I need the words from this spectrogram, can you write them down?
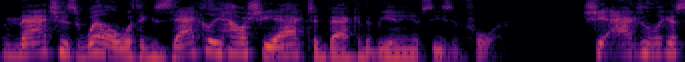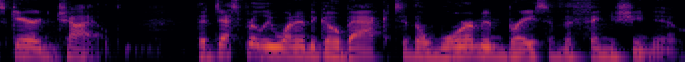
matches well with exactly how she acted back at the beginning of season four. She acted like a scared child that desperately wanted to go back to the warm embrace of the things she knew,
